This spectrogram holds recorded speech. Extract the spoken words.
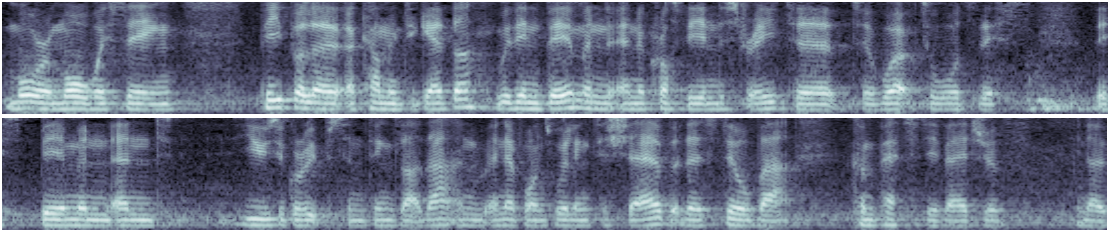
more and more we're seeing. People are, are coming together within BIM and, and across the industry to, to work towards this this BIM and, and user groups and things like that, and, and everyone's willing to share, but there's still that competitive edge of, you know,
